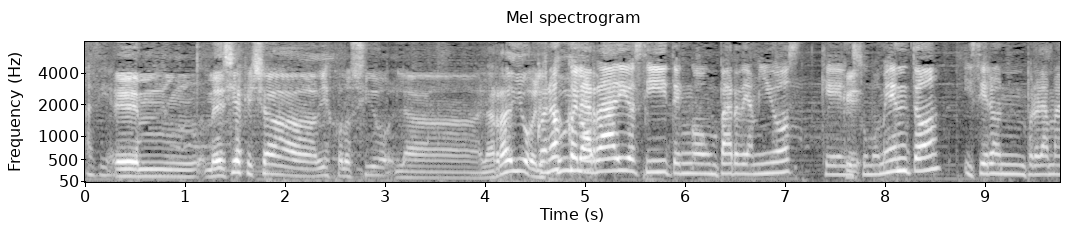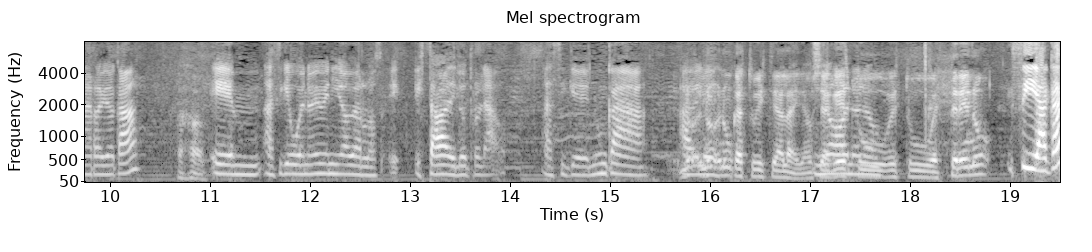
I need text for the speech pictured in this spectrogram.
Así es. Eh, me decías que ya habías conocido la, la radio, el Conozco estudio. la radio, sí, tengo un par de amigos que en su momento hicieron un programa de radio acá. Ajá. Eh, así que bueno, he venido a verlos. Eh, Estaba del otro lado. Así que nunca No, nunca estuviste al aire, o sea No, que es, tu, es tu estreno. Sí, acá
